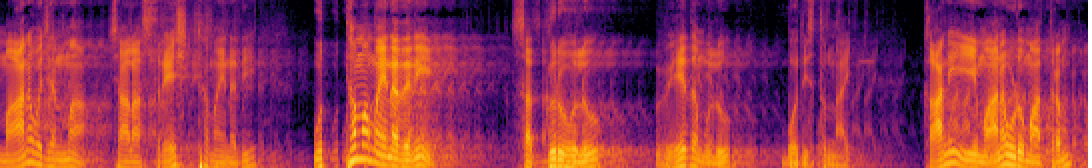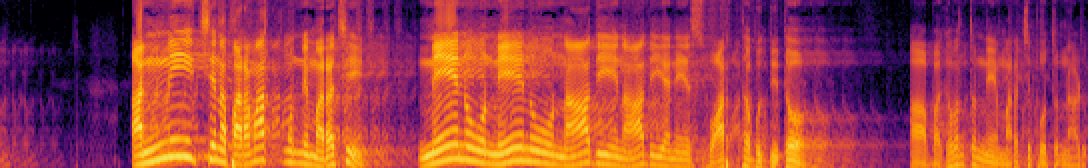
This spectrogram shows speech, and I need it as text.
మానవ జన్మ చాలా శ్రేష్టమైనది ఉత్తమమైనదని సద్గురువులు వేదములు బోధిస్తున్నాయి. కానీ ఈ మానవుడు మాత్రం అన్నీ ఇచ్చిన పరమాత్ముణ్ణి మరచి నేను నేను నాది నాది అనే స్వార్థ బుద్ధితో ఆ భగవంతుణ్ణే మరచిపోతున్నాడు.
